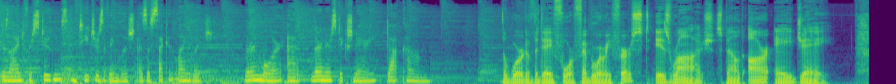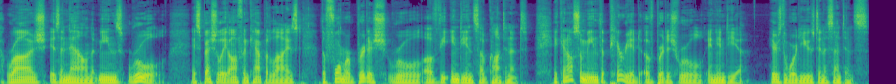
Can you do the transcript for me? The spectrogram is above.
designed for students and teachers of English as a second language. Learn more at learnersdictionary.com. The word of the day for February 1st is Raj, spelled R A J. Raj is a noun that means rule, especially often capitalized, the former British rule of the Indian subcontinent. It can also mean the period of British rule in India. Here's the word used in a sentence.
